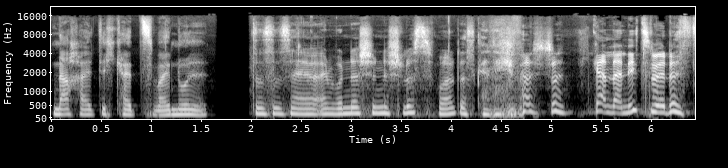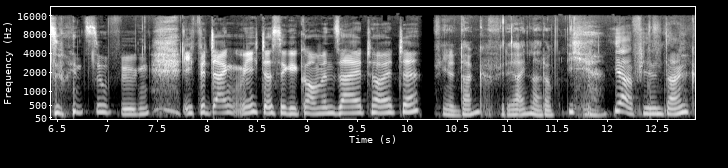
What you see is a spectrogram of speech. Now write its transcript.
Nachhaltigkeit 2.0. Das ist ein wunderschönes Schlusswort. Das kann ich fast schon. Ich kann da nichts mehr dazu hinzufügen. Ich bedanke mich, dass ihr gekommen seid heute. Vielen Dank für die Einladung. Ja, ja vielen Dank.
